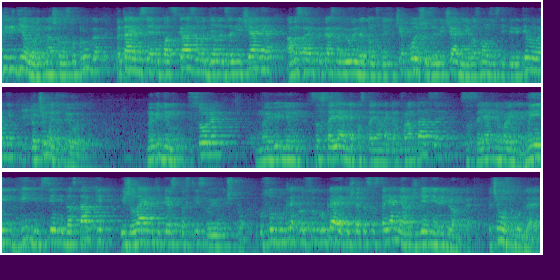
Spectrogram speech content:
переделывать нашего супруга, пытаемся ему подсказывать, делать замечания, а мы с вами прекрасно говорили о том, что чем больше замечаний и возможностей переделывания, то к чему это приводит? Мы видим ссоры, мы видим состояние постоянной конфронтации, состояние войны. Мы видим все недостатки и желаем теперь спасти свою мечту. Усугубля... Усугубляет еще это состояние рождения ребенка. Почему усугубляет?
